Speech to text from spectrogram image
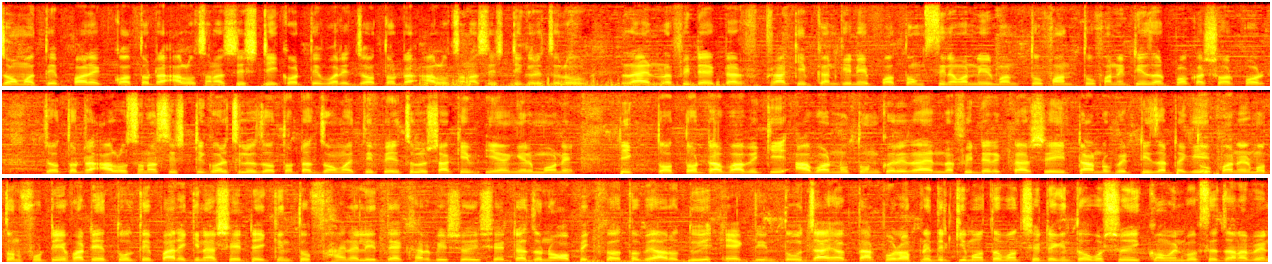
জমাতে পারে, কতটা আলোচনা সৃষ্টি করতে পারে, যতটা আলোচনা সৃষ্টি করেছিল রায়ন রাফি ডিরেক্টর শাকিব খানকে নিয়ে প্রথম সিনেমা নির্মাণ তুফান। তুফানের টিজার প্রকাশ হওয়ার পর যতটা আলোচনা সৃষ্টি করেছিল, যতটা জমাইতে পেরেছিল শাকিব ইয়াংয়ের মনে, ঠিক ততটা ভাবে কি আবার নতুন করে রায়ন রাফি ডিরেক্টর সেই টান্ডবের টিজারটাকে তুফানের মতন ফুটিয়ে ফাটিয়ে তুলতে পারে কিনা সেটাই কিন্তু ফাইনালি দেখার বিষয়। সেটার জন্য অপেক্ষা হবে আরও দুই, একদিন। তো যাই হোক, তারপর আপনাদের কি মতামত সেটা কিন্তু অবশ্যই কমেন্ট বক্সে জানাবেন।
